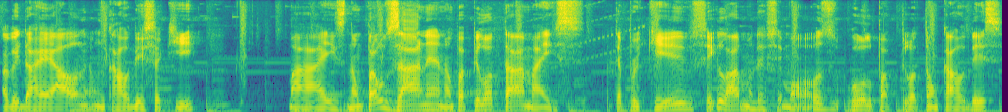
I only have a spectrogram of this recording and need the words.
a vida real, né? Um carro desse aqui. Mas não pra usar, né? Não pra pilotar, mas... Até porque, sei lá, mano, deve ser mó rolo pra pilotar um carro desse.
